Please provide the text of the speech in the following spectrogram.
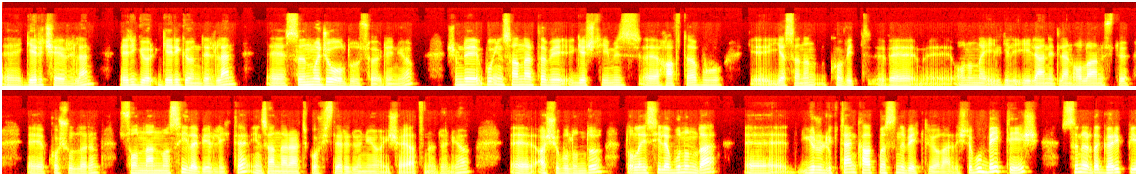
e, geri çevrilen, geri, gö- geri gönderilen e, sığınmacı olduğu söyleniyor. Şimdi bu insanlar tabii geçtiğimiz e, hafta bu yasanın Covid ve e, onunla ilgili ilan edilen olağanüstü e, koşulların sonlanmasıyla birlikte insanlar artık ofislere dönüyor, iş hayatına dönüyor, e, aşı bulundu. Dolayısıyla bunun da yürürlükten kalkmasını bekliyorlardı. İşte bu bekleyiş sınırda garip bir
